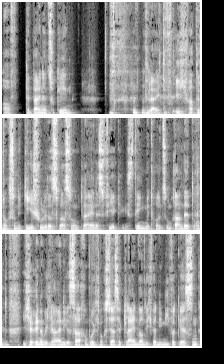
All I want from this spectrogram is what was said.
auf den Beinen zu gehen, Vielleicht, ich hatte noch so eine G-Schule, das war so ein kleines viereckiges Ding mit Holz umrandet und ich erinnere mich an einige Sachen, wo ich noch sehr, sehr klein war und ich werde nie vergessen,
